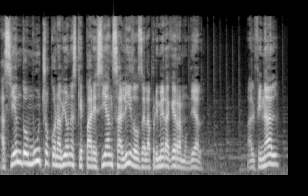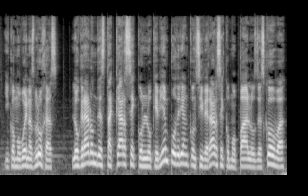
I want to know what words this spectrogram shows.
haciendo mucho con aviones que parecían salidos de la Primera Guerra Mundial. Al final, y como buenas brujas, lograron destacarse con lo que bien podrían considerarse como palos de escoba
